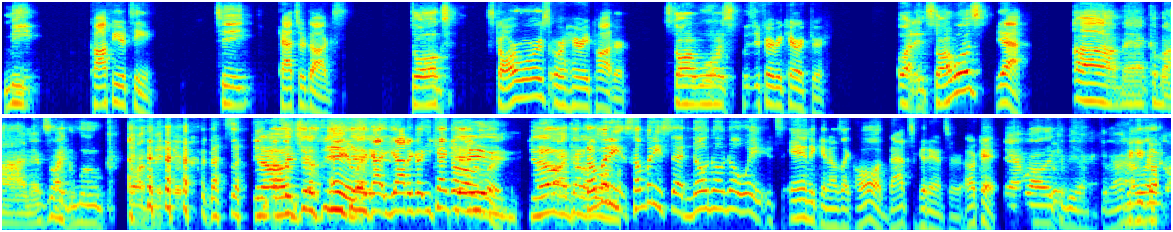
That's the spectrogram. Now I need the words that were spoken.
Meat. Coffee or tea? Tea. Cats or dogs? Dogs. Star Wars or Harry Potter? Star Wars. Who's your favorite character? What in Star Wars? Yeah, Ah, man, come on. It's like Luke. That's a, you know, it's just hey, you, I- you gotta go. You can't go yeah, with. you know, I got Somebody, somebody said no, no, no. Wait, it's Anakin. I was like, oh, that's a good answer. Okay, Yeah, well, it could be Anakin. I, We I could like go-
